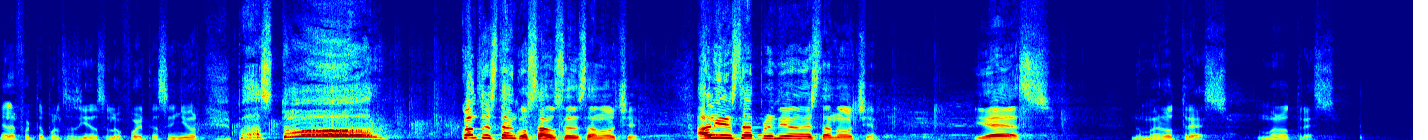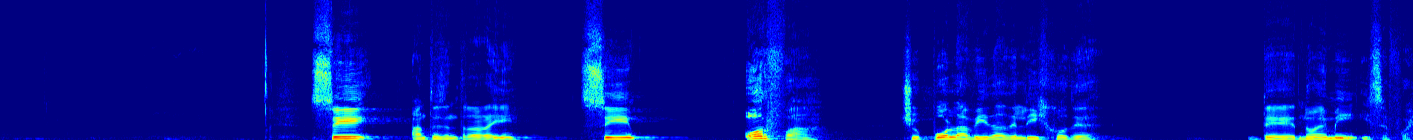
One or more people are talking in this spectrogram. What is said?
Dale fuerte por el Señor, se lo fuerte, Señor. Pastor, ¿cuántos están gozándose en esta noche? ¿Alguien está aprendiendo en esta noche? Yes. Número tres, número tres. Si, antes de entrar ahí, si Orfa chupó la vida del hijo de de Noemí y se fue.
